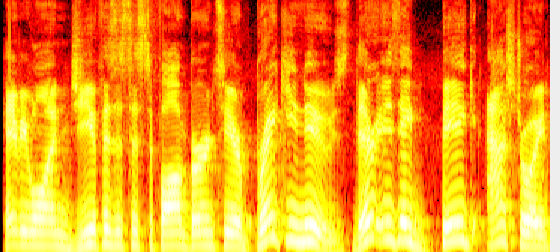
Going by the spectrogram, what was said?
Hey everyone, geophysicist Stefan Burns here. Breaking news, there is a big asteroid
